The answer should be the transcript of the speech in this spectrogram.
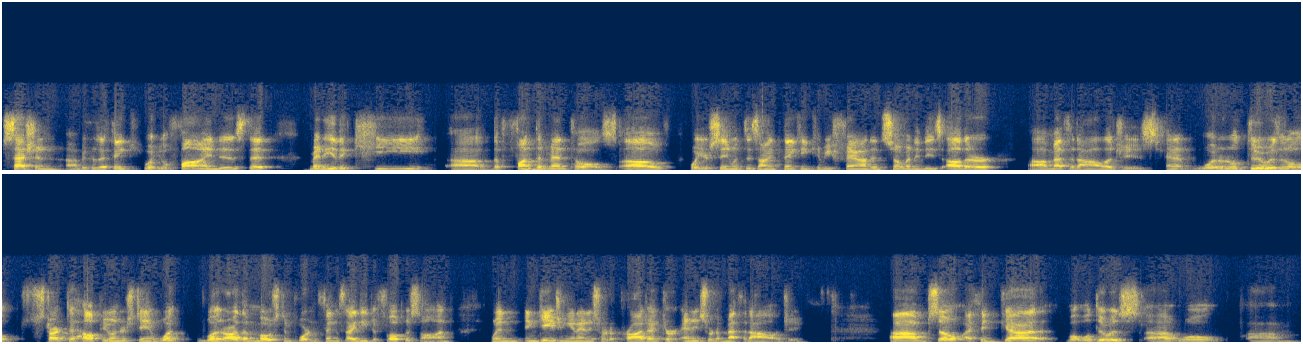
session, uh, because I think what you'll find is that many of the key, uh, the fundamentals of what you're seeing with design thinking can be found in so many of these other uh, methodologies. And it- what it'll do is it'll start to help you understand what, what are the most important things that I need to focus on when engaging in any sort of project or any sort of methodology. Um, so I think uh, what we'll do is uh, we'll um,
